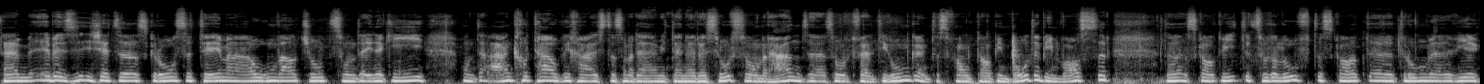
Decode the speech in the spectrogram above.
Ähm, eben, es ist jetzt das große Thema auch Umweltschutz und Energie und enkeltauglich heißt, dass wir da mit den Ressourcen, die wir haben, äh, sorgfältig umgehen. Das fängt an beim Boden, beim Wasser, das geht weiter zu der Luft, das geht äh, darum, äh, wie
